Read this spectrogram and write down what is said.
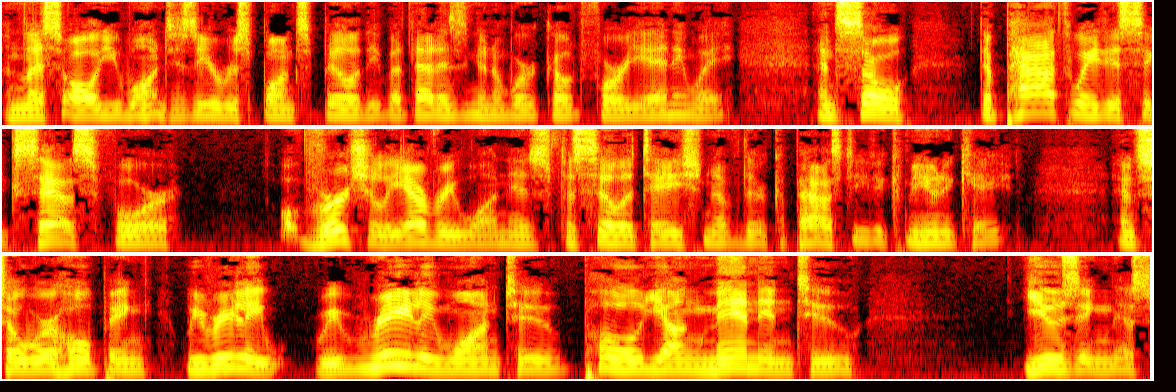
unless all you want is irresponsibility, but that isn't going to work out for you anyway. And so, the pathway to success for virtually everyone is facilitation of their capacity to communicate. And so we're hoping we really we really want to pull young men into using this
